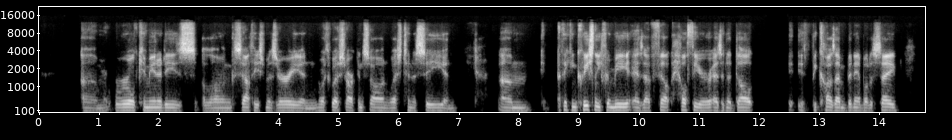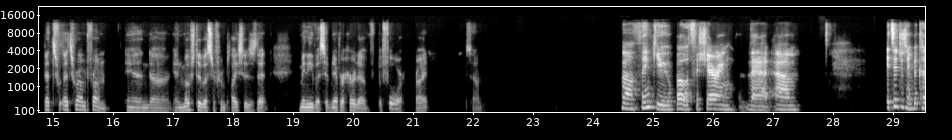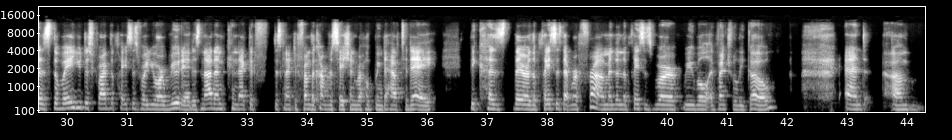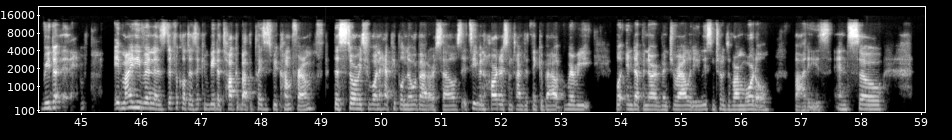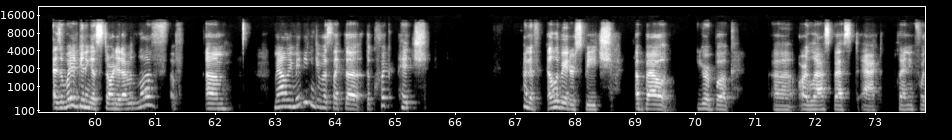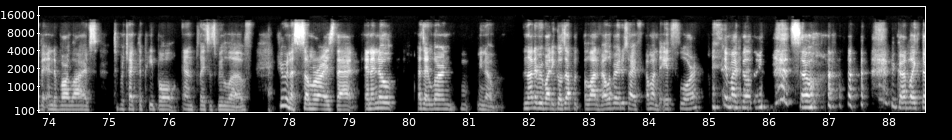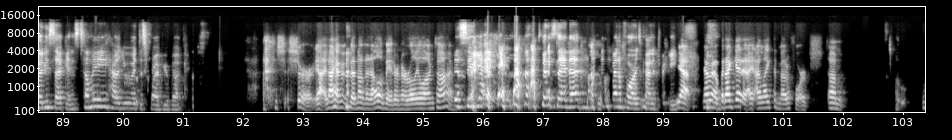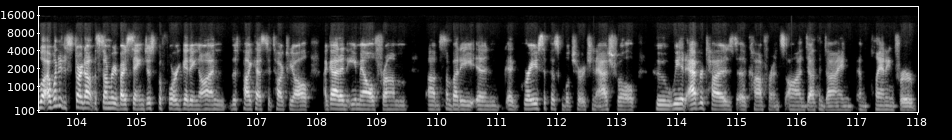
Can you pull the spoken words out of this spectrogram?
um, rural communities along southeast Missouri and northwest Arkansas and West Tennessee. And um, I think increasingly for me, as I've felt healthier as an adult, is because I've been able to say that's that's where I'm from, and uh, and most of us are from places that many of us have never heard of before, right? So. Well, thank you both for sharing that. Um, it's interesting because the way you describe the places where you are rooted is not unconnected, disconnected from the conversation we're hoping to have today, because there are the places that we're from and then the places where we will eventually go. And um, it might even as difficult as it can be to talk about the places we come from, the stories we want to have people know about ourselves. It's even harder sometimes to think about where we will end up in our eventuality, at least in terms of our mortal bodies. And so as a way of getting us started, I would love, um, Mallory, maybe you can give us like the, the quick pitch kind of elevator speech about your book, uh, Our Last Best Act Planning for the End of Our Lives to Protect the People and Places We Love. If you're going to summarize that, and I know as I learned, you know, not everybody goes up a lot of elevators. i am on the eighth floor in my building. So we've got like 30 seconds. Tell me how you would describe your book. Sure. Yeah. And I haven't been on an elevator in a really long time. See, yeah. I was going to say that metaphor is kind of tricky. Yeah. No, no, but I get it. I, I like the metaphor. Um, well, I wanted to start out the summary by saying just before getting on this podcast to talk to y'all, I got an email from um, somebody in at Grace Episcopal Church in Asheville who we had advertised a conference on death and dying and planning for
